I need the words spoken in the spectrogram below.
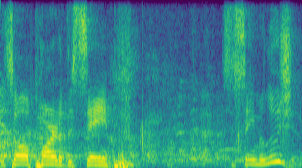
It's all part of the same. It's the same illusion.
